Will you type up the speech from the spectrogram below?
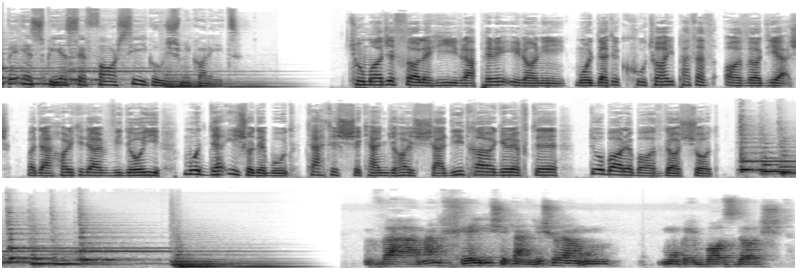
به اسپیس فارسی گوش می کنید. توماج صالحی رپر ایرانی مدت کوتاهی پس از آزادیش و در حالی که در ویدئویی مدعی شده بود تحت شکنجه های شدید قرار گرفته دوباره بازداشت شد. و من خیلی شکنجه شدم اون موقع بازداشت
